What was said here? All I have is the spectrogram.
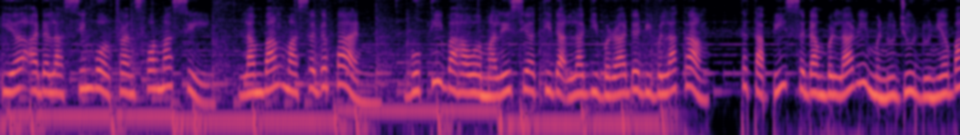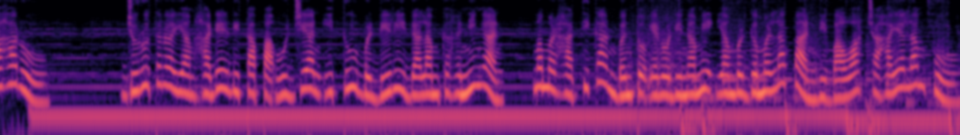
Ia adalah simbol transformasi, lambang masa depan. Bukti bahawa Malaysia tidak lagi berada di belakang, tetapi sedang berlari menuju dunia baharu. Jurutera yang hadir di tapak ujian itu berdiri dalam keheningan, memerhatikan bentuk aerodinamik yang bergemerlapan di bawah cahaya lampu.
